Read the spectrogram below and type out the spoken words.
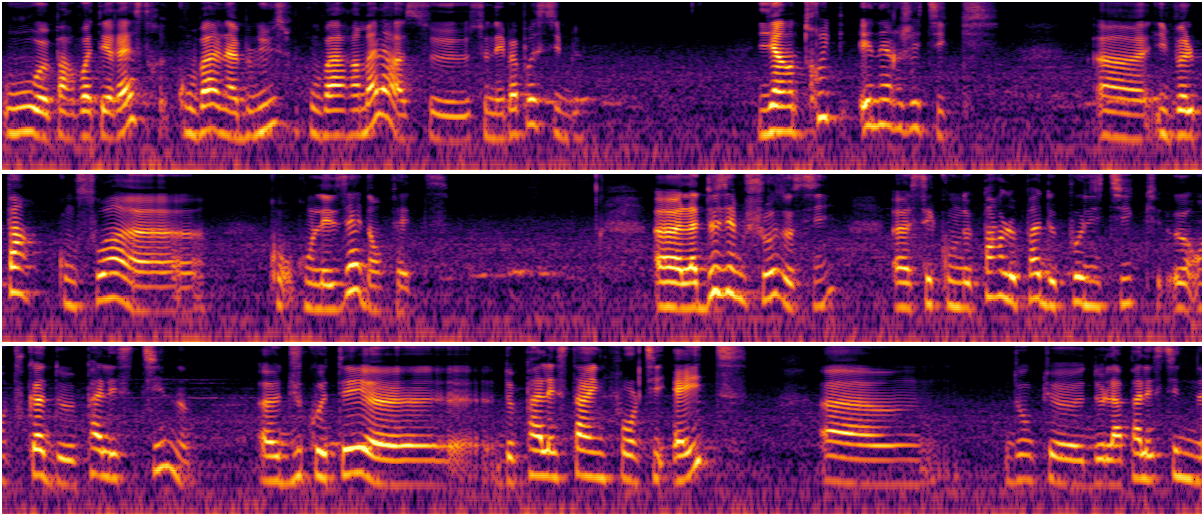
ou par voie terrestre, qu'on va à Nablus ou qu'on va à Ramallah. Ce, ce n'est pas possible. Il y a un truc énergétique. Ils veulent pas qu'on soit. qu'on les aide, en fait. La deuxième chose aussi, euh, c'est qu'on ne parle pas de politique, euh, en tout cas de Palestine, euh, du côté de Palestine 48, euh, donc de la Palestine.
